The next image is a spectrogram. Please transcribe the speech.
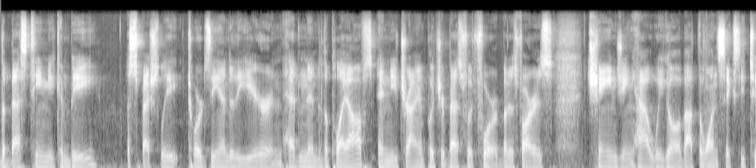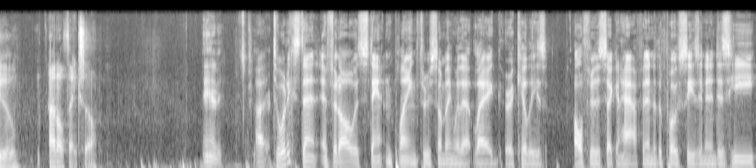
the best team you can be, especially towards the end of the year and heading into the playoffs, and you try and put your best foot forward. But as far as changing how we go about the 162, I don't think so. Andy. Uh, to what extent, if at all, was Stanton playing through something with that leg or Achilles all through the second half and into the postseason? And does he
